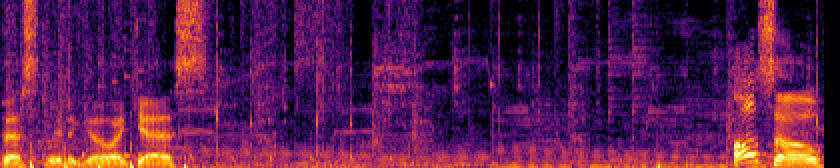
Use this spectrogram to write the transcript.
best way to go, I guess. Also...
